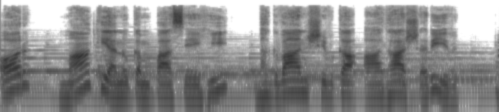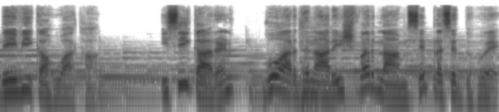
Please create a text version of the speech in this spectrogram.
और माँ की अनुकंपा से ही भगवान शिव का आधा शरीर देवी का हुआ था इसी कारण वो अर्धनारीश्वर नाम से प्रसिद्ध हुए।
